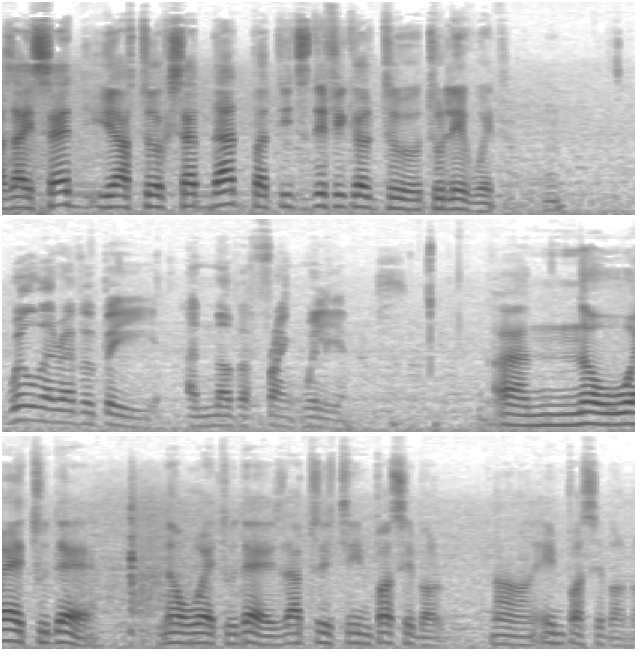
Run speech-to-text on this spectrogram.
as I said, you have to accept that, but it's difficult to, to live with. Will there ever be another Frank Williams? Uh, no way today. No way today. It's absolutely impossible. No, impossible.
